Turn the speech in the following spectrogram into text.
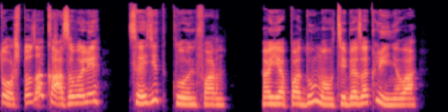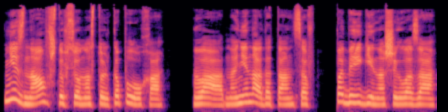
то, что заказывали», — цедит Клоенфарн. «А я подумал, тебя заклинило. Не знал, что все настолько плохо. Ладно, не надо танцев, побереги наши глаза.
